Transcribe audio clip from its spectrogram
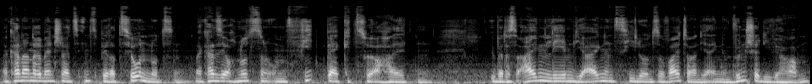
Man kann andere Menschen als Inspiration nutzen. Man kann sie auch nutzen, um Feedback zu erhalten über das eigene Leben, die eigenen Ziele und so weiter, die eigenen Wünsche, die wir haben.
